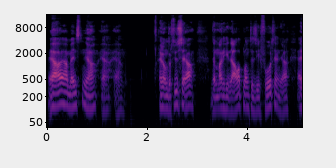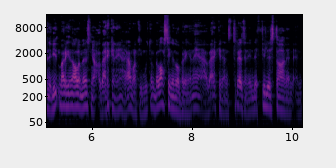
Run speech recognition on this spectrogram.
Ja, ja, mensen, ja, ja, ja. En ondertussen, ja, de marginale planten zich voort en, ja, en de niet-marginale mensen ja, werken, hè, ja, want die moeten belastingen opbrengen. Hè, ja, werken en stress en in de file staan en, en,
